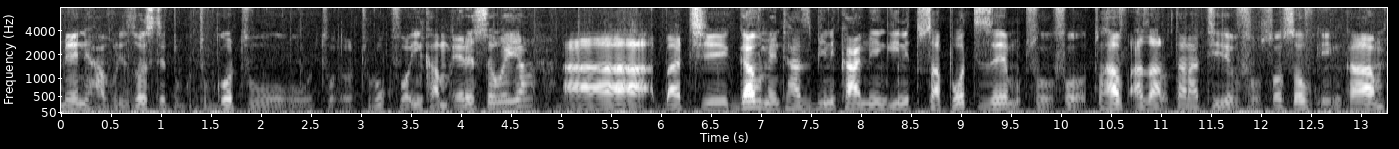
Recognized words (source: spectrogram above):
many have resorted to, to go to, to, to look for income elsewhere. Uh, but uh, government has been coming in to support them to, for, to have other alternative source of income.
